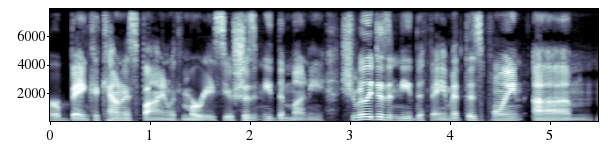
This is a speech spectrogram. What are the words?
Her bank account is fine with Mauricio. She doesn't need the money. She really doesn't need the fame at this point. Um,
